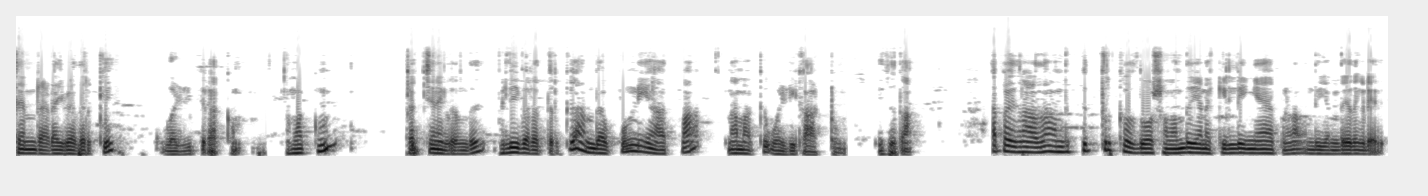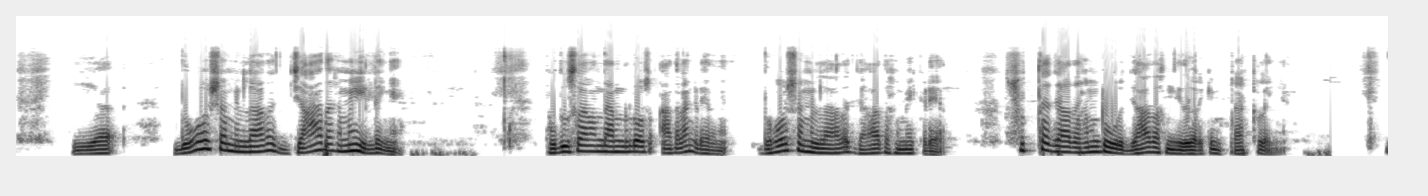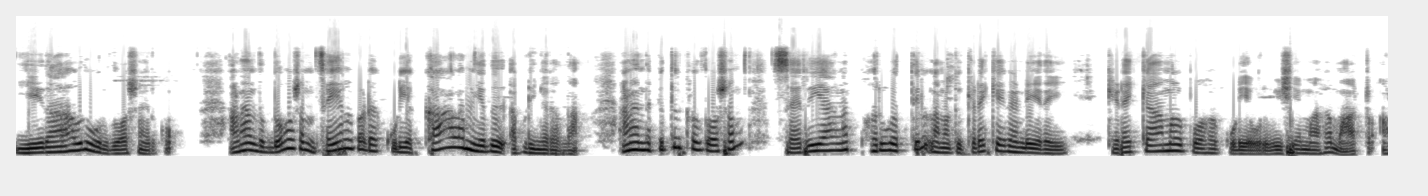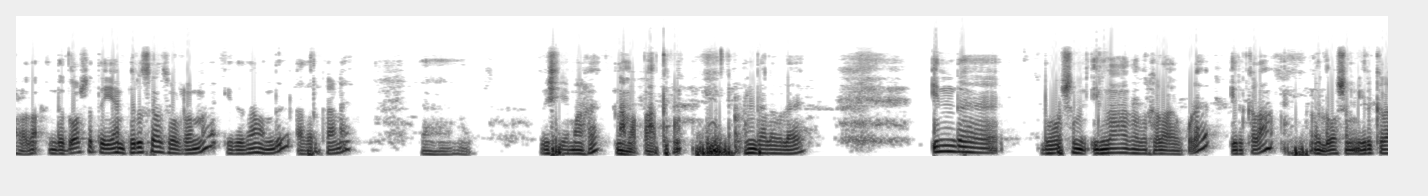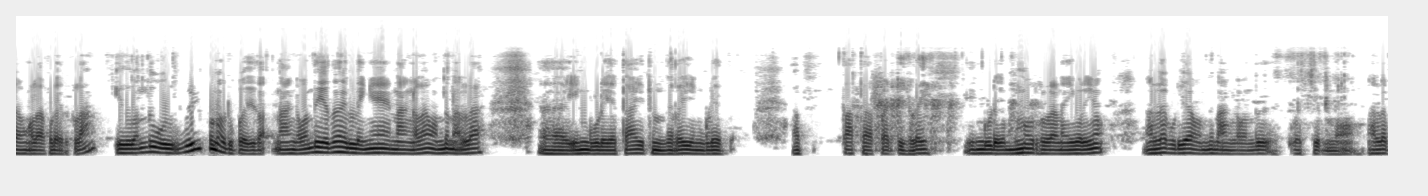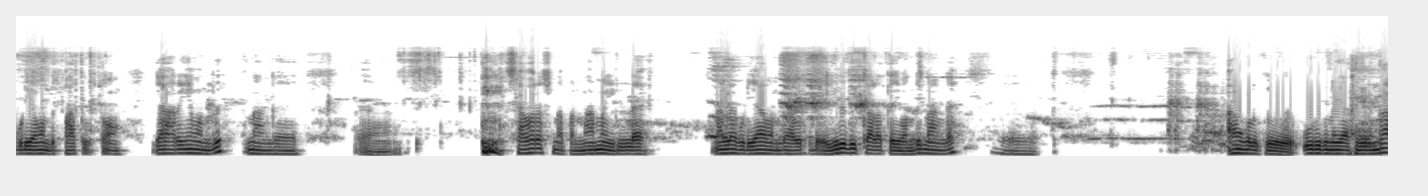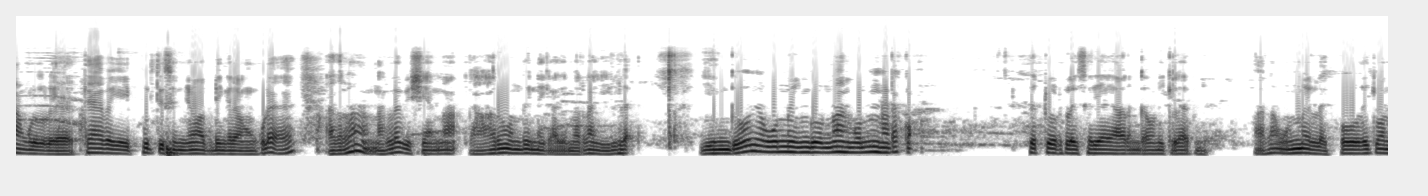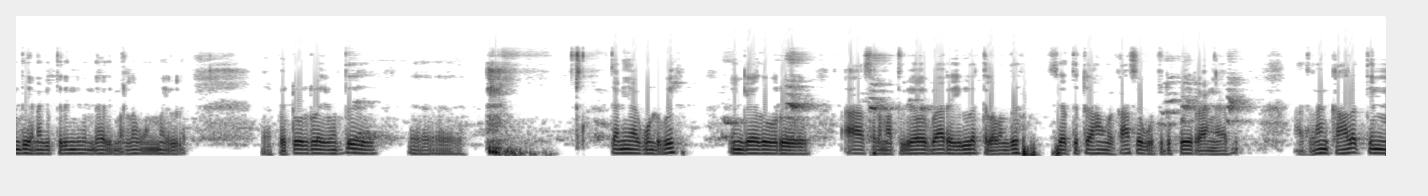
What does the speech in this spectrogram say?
சென்றடைவதற்கு வழி பிறக்கும். நமக்கும் பிரச்சனையிலிருந்து வெளிவரத்திற்கு அந்த புண்ணிய ஆத்மா நமக்கு வழிகாட்டும் இதுதான். அப்போ இதனால தான் வந்து பித்திருக்கள் தோஷம் வந்து எனக்கு இல்லைங்க அப்படின்னா வந்து எந்த இதுவும் கிடையாது. ஏ- தோஷம் இல்லாத ஜாதகமே இல்லைங்க. புதுசாக வந்த அந்த தோஷம். அதெல்லாம் கிடையாதுங்க. தோஷம் இல்லாத ஜாதகமே கிடையாது. சுத்த ஜாதகம்ன்ற ஒரு ஜாதகம் இது வரைக்கும் பிறக்கலைங்க. ஏதாவது ஒரு தோஷம் இருக்கும். ஆனால் அந்த தோஷம் செயல்படக்கூடிய காலம் எது அப்படிங்கிறது தான். ஆனால் இந்த பித்திருக்கள் தோஷம் சரியான பருவத்தில் நமக்கு கிடைக்க வேண்டியதை கிடைக்காமல் போகக்கூடிய ஒரு விஷயமாக மாற்றும். அவ்வளோதான் இந்த தோஷத்தை ஏன் பெருசாக சொல்கிறோன்னா இதுதான் வந்து அதற்கான விஷயமாக நம்ம பார்த்துக்கணும். அந்த அளவில் இந்த தோஷம் இல்லாதவர்களாக கூட இருக்கலாம். தோஷம் இருக்கிறவங்களாக கூட இருக்கலாம். இது வந்து ஒரு விழிப்புணர்வு பதிவு தான் நாங்கள் வந்து எதுவும் இல்லைங்க. நாங்களாம் வந்து நல்லா எங்களுடைய தாய் தந்தரை எங்களுடைய அப் தாத்தா பாட்டிகளை எங்களுடைய முன்னோர்கள் அனைவரையும் நல்லபடியாக வந்து நாங்கள் வந்து வச்சுருந்தோம். நல்லபடியாக வந்து பார்த்துக்கிட்டோம். யாரையும் வந்து நாங்கள் சவரசனை பண்ணாமல் இல்லை. நல்லபடியாக வந்து அவருடைய இறுதி காலத்தை வந்து நாங்கள் அவங்களுக்கு உறுதுணையாக இருந்து அவங்களுடைய தேவையை பூர்த்தி செஞ்சோம் அப்படிங்கிறவங்க கூட அதெல்லாம் நல்ல விஷயந்தான் யாரும் வந்து இன்றைக்கி அது மாதிரிலாம் இல்லை. எங்கோ ஒன்று இங்கே ஒன்று அங்கே ஒன்று நடக்கும். பெற்றோர்களை சரியாக யாரும் கவனிக்கல அப்படின்னு. அதெல்லாம் உண்மை இல்லை. இப்போதைக்கு வந்து எனக்கு தெரிஞ்சு வந்து அது மாதிரிலாம் உண்மை இல்லை. பெற்றோர்களை வந்து தனியாக கொண்டு போய் எங்கேயாவது ஒரு ஆசிரமத்துலேயோ வேறு இல்லத்தில் வந்து சேர்த்துட்டு அவங்க காசை கொடுத்துட்டு போயிடுறாங்க. அதெல்லாம் காலத்தின்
